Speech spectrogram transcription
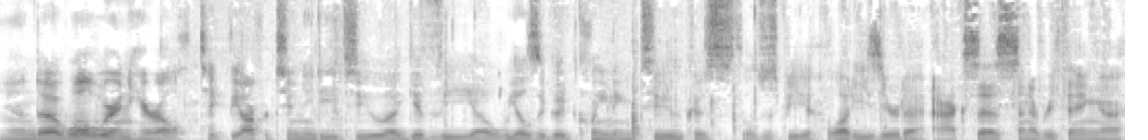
And uh, while we're in here, I'll take the opportunity to uh, give the uh, wheels a good cleaning too, because they'll just be a lot easier to access and everything. Uh,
